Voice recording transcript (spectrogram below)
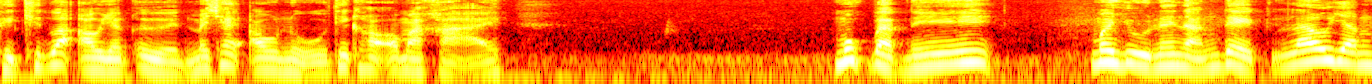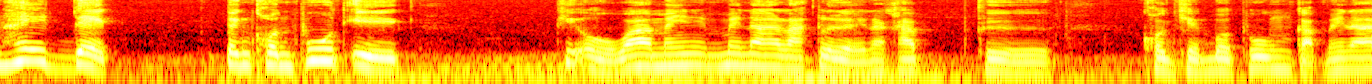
ผิดคิดว่าเอาอย่างอื่น ไม่ใช่เอาหนูที่เขาเอามาขาย มุกแบบนี้มาอยู่ในหนังเด็กแล้วยังให้เด็ก เป็นคนพูดอีก พี่โอว่าไม่ไม่น่ารักเลยนะครับ คือคนเขียนบทพุ่งกับไม่น่า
